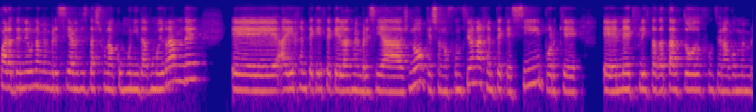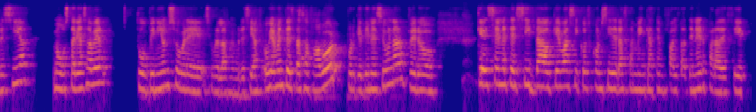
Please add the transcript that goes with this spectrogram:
para tener una membresía necesitas una comunidad muy grande, eh, hay gente que dice que las membresías no, que eso no funciona, gente que sí, porque eh, Netflix, tal, tal, todo funciona con membresía. Me gustaría saber tu opinión sobre, sobre las membresías. Obviamente estás a favor porque tienes una, pero ¿qué se necesita o qué básicos consideras también que hacen falta tener para decir,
